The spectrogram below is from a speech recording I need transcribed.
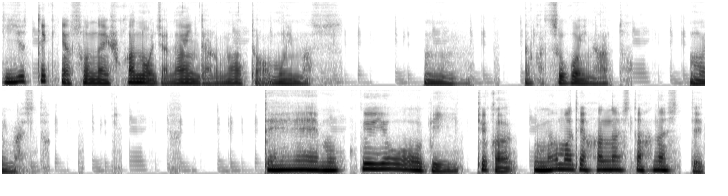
技術的にはそんなに不可能じゃないんだろうなとは思います。うん。なんかすごいなと思いました。で、木曜日っていうか、今まで話した話って、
